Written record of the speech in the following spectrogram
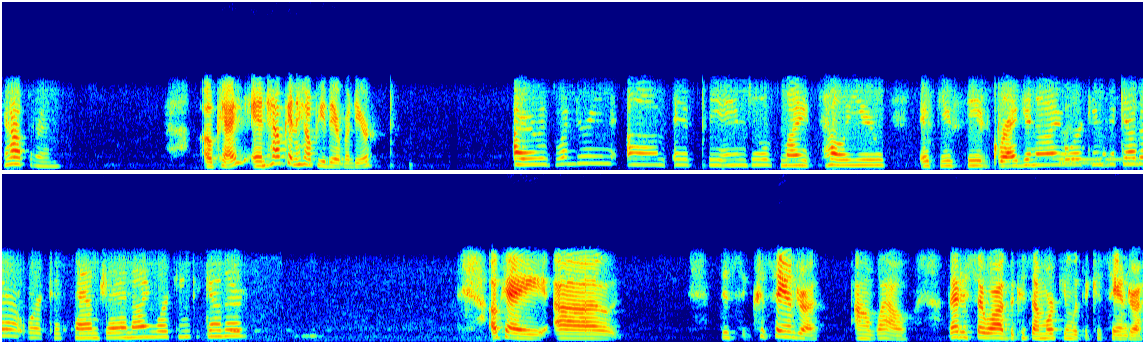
Catherine. Okay, and how can I help you there, my dear? I was wondering um, if the angels might tell you if you see Greg and I working together or Cassandra and I working together. Okay, uh, this Cassandra. Oh wow, that is so odd because I'm working with the Cassandra.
